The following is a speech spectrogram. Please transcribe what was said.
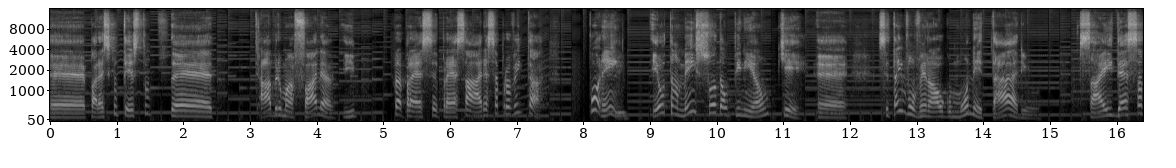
é, parece que o texto é, abre uma falha e para essa, pra essa área se aproveitar. Porém, eu também sou da opinião que é, se está envolvendo algo monetário, sai dessa,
